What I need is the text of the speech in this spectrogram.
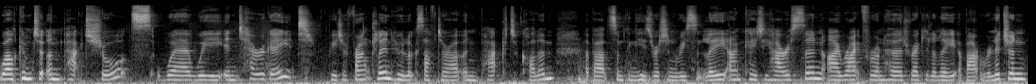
Welcome to Unpacked Shorts, where we interrogate Peter Franklin, who looks after our Unpacked column, about something he's written recently. I'm Katie Harrison. I write for UnHerd regularly about religion.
